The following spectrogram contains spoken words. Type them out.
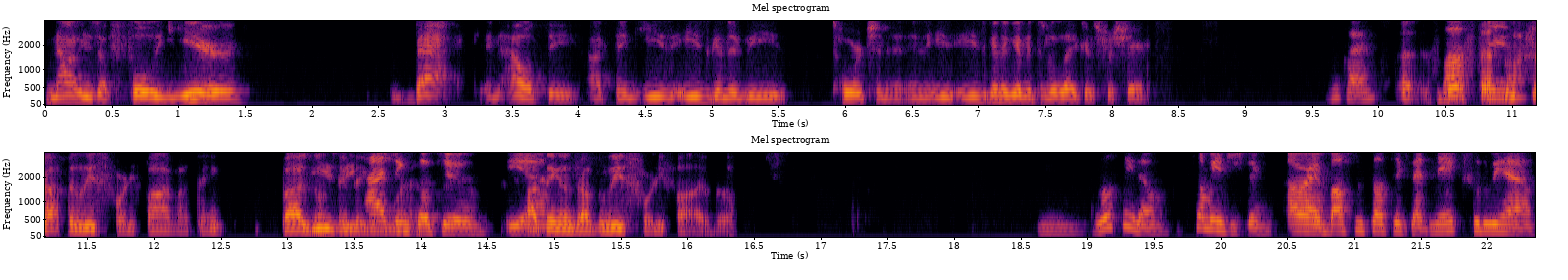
now he's a full year back and healthy, I think he's he's going to be torching it, and he, he's going to give it to the Lakers for sure. Okay, uh, Steph, Steph going to drop at least forty five, I think. But I, Easy. Think I think so too. Yeah, I think he'll drop at least forty five though. Mm, we'll see though. It's gonna be interesting. All right, Boston Celtics at Knicks. Who do we have?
